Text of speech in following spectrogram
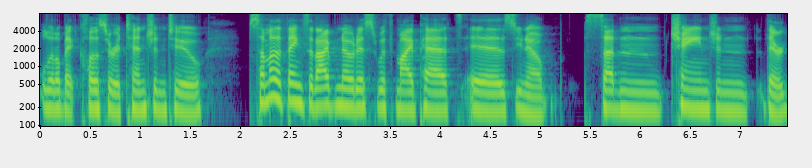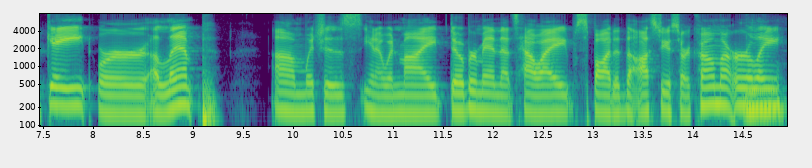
a little bit closer attention to. Some of the things that I've noticed with my pets is, you know, sudden change in their gait or a limp um, which is, you know, in my Doberman, that's how I spotted the osteosarcoma early. Mm.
